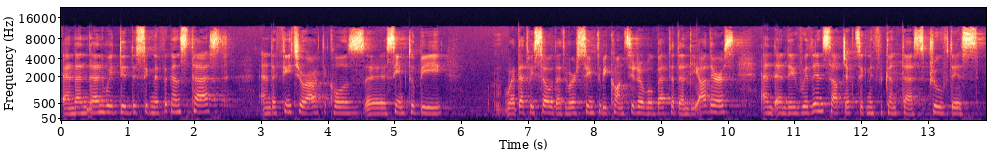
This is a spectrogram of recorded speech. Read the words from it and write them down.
and then, then we did the significance test, and the feature articles uh, seemed to be that we saw that were seemed to be considerable better than the others, and, and the within subject significant tests proved this,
